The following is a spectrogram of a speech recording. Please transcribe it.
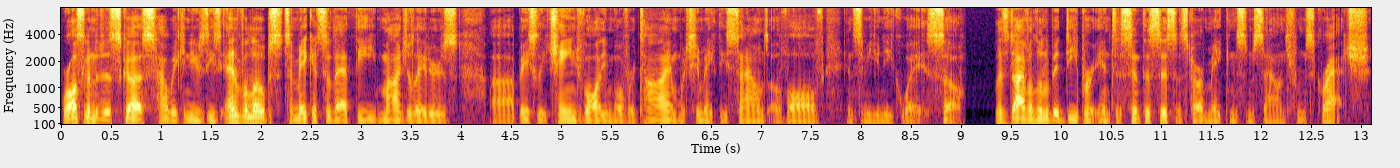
We're also going to discuss how we can use these envelopes to make it so that the modulators uh, basically change volume over time, which can make these sounds evolve in some unique ways. So let's dive a little bit deeper into synthesis and start making some sounds from scratch.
